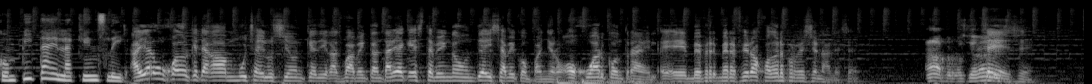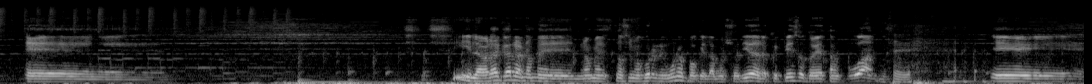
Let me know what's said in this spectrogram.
compita en la Kings League. ¿Hay algún jugador que te haga mucha ilusión que digas, va, me encantaría que este venga un día y sea mi compañero, o jugar contra él? Eh, eh, me, me refiero a jugadores profesionales, ¿eh? Ah, profesionales. Sí, sí. Eh... Sí, la verdad que ahora no, me, no, me, no se me ocurre ninguno porque la mayoría de los que pienso todavía están jugando. sí. Eh...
